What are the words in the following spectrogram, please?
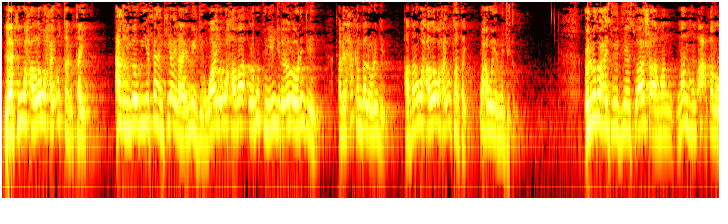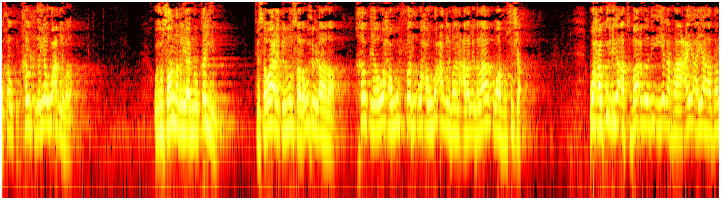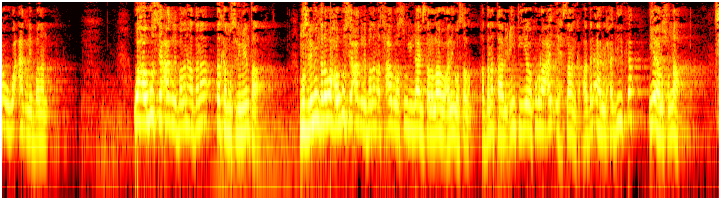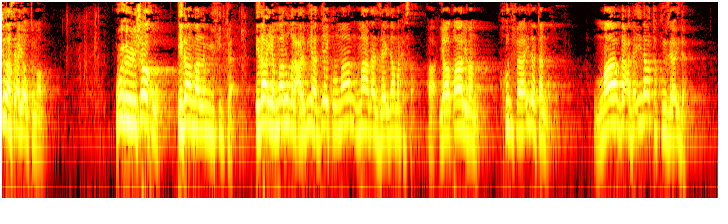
Laakiin wax alla waxay u tagtay caqligoogi iyo fahamkii ay lahaayeen may jirin. Waayo jiray haddana wax alla waxay u tartay waxa weeyaan ma jirto. Culimadu waxay isweydiiyeen su'aasha ah man hum acqalu lkhalqi? Khalqiga yaa ugu caqli badan. Wuxuu soo naqliyaa ibnulqayim fii sawaaciq lmursala wuxuu idhaahdaa khalqiga waxa ugu caqli badan cala aliطlaaq waa rususha. Waxaa ku xiga atbaacdoodii iyaga raacay ayaa haddana ugu caqli badan. Waxa ugu sii caqli badan haddana dadka muslimiinta muslimiintana waxa ugu sii caqli badan asxaabu rasuuli lahi sal allahu alayh wasalam taabiciintii iyaga ku raacay ixsaanka. Haddana ahlulxadiidka iyo ahlu sunnaha. Sidaasi ayaa u tilmaama. Wuxuu yidhi sheekhu idaa maa lam yufidka. Idaa iyo ma luga alcarabiya haddii ay kulmaan maadaa zaa'ida mar kasta. Yaa aaliban faa'idatan. Maa bacda idaa takun zaaida.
